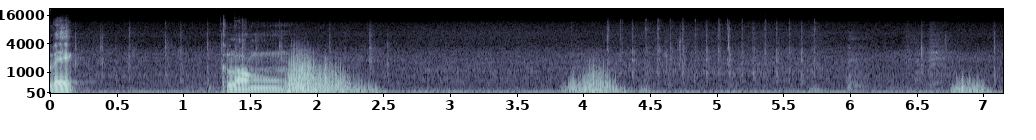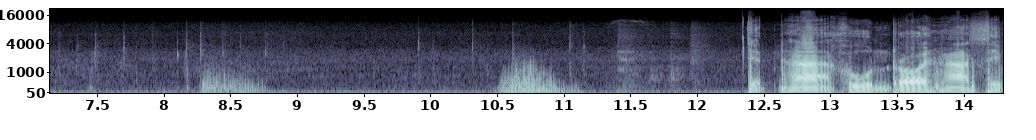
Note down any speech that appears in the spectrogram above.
เหล็กกล่อง จ็ดห้าคูณร้อยห้าสิบ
